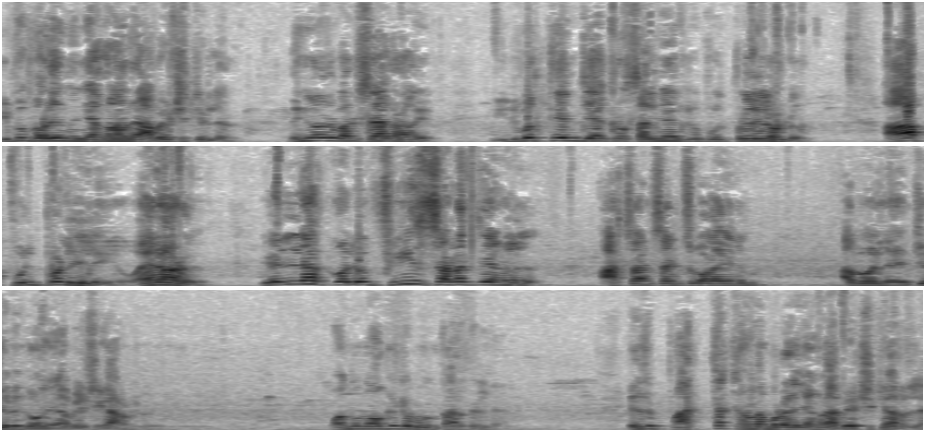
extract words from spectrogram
ഇപ്പം പറയുന്നു ഞങ്ങളതിനെ അപേക്ഷിച്ചില്ല നിങ്ങളൊരു മനസ്സിലാക്കണം. ഇരുപത്തിയഞ്ച് ഏക്കർ സ്ഥലം ഞങ്ങൾക്ക് പുൽപ്പള്ളിയിലുണ്ട്. ആ പുൽപ്പള്ളിയിൽ വയനാട് എല്ലാ കൊല്ലവും ഫീസ് അടച്ച് ഞങ്ങൾ ആർട്സ് ആൻഡ് സയൻസ് കോളേജിനും അതുപോലെ എഞ്ചിനീയറിംഗ് കോളേജിനും അപേക്ഷിക്കാറുണ്ട്. വന്ന് നോക്കിയിട്ട് പോകും തരത്തില്ല. എന്നിട്ട് പച്ച പറയാൻ ഞങ്ങൾ അപേക്ഷിക്കാറില്ല.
